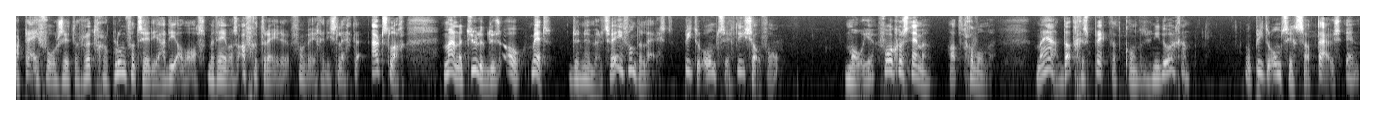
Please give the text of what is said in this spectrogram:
partijvoorzitter Rutger Bloem van het CDA, die al meteen was afgetreden vanwege die slechte uitslag. Maar natuurlijk dus ook met de nummer twee van de lijst, Pieter Omtzigt, die zoveel mooie voorkeurstemmen had gewonnen. Maar ja, dat gesprek dat kon dus niet doorgaan. Want Pieter Omtzigt zat thuis. En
